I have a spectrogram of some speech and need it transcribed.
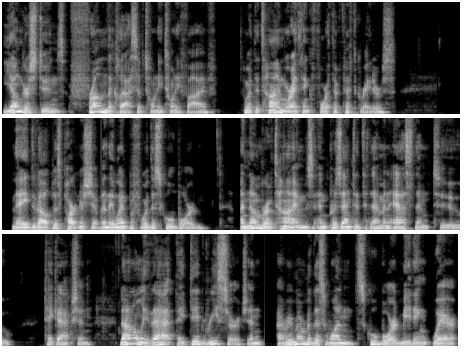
younger students from the class of 2025, who at the time were, I think, fourth or fifth graders. They developed this partnership and they went before the school board a number of times and presented to them and asked them to take action. Not only that, they did research. And I remember this one school board meeting where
